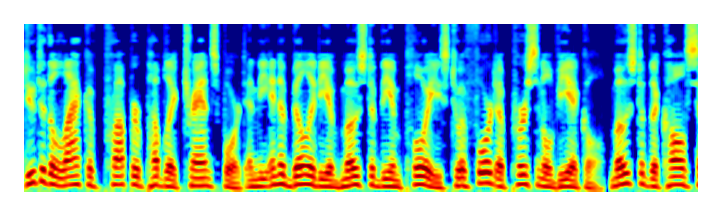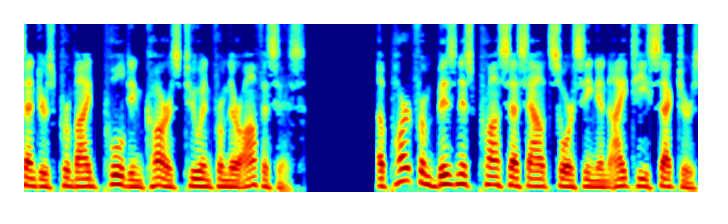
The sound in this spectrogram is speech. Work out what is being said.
due to the lack of proper public transport and the inability of most of the employees to afford a personal vehicle, most of the call centers provide pooled-in cars to and from their offices. Apart from business process outsourcing and IT sectors,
